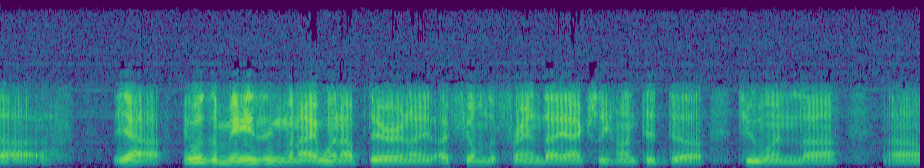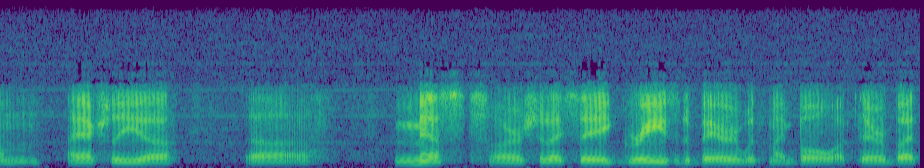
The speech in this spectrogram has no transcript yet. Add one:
uh, yeah, it was amazing when I went up there and I, I filmed a friend I actually hunted uh, too, and uh, um, I actually uh, uh, missed, or should I say, grazed a bear with my bow up there. But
